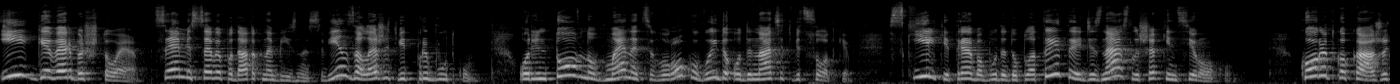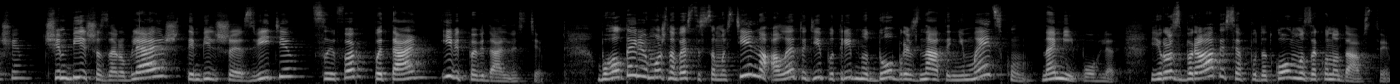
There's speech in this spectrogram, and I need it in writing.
І Гевербештоє – це місцевий податок на бізнес. Він залежить від прибутку. Орієнтовно в мене цього року вийде 11%. Скільки треба буде доплатити, дізнаюсь лише в кінці року. Коротко кажучи, чим більше заробляєш, тим більше звітів, цифр, питань і відповідальності. Бухгалтерію можна вести самостійно, але тоді потрібно добре знати німецьку, на мій погляд, і розбиратися в податковому законодавстві,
